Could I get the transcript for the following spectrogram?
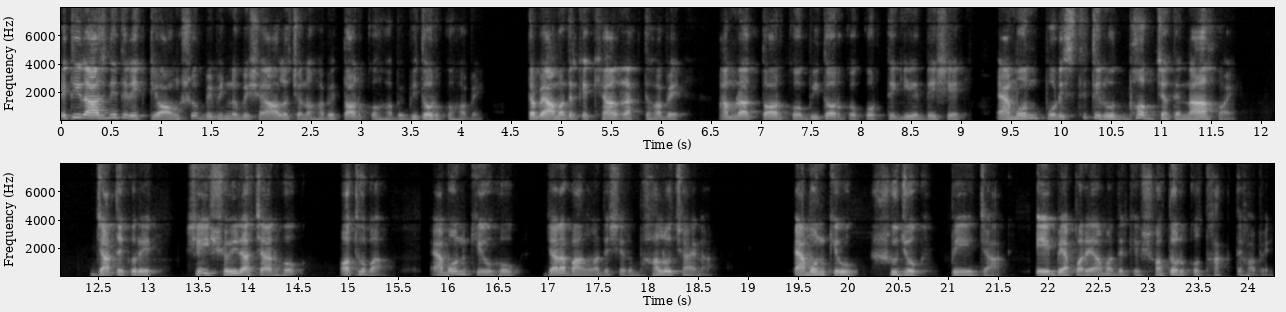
এটি রাজনীতির একটি অংশ, বিভিন্ন বিষয়ে আলোচনা হবে, তর্ক হবে, বিতর্ক হবে। তবে আমাদেরকে খেয়াল রাখতে হবে, আমরা তর্ক বিতর্ক করতে গিয়ে দেশে এমন পরিস্থিতির উদ্ভব যাতে না হয়। যাতে করে সেই স্বৈরাচার হোক অথবা এমন কেউ হোক যারা বাংলাদেশের ভালো চায় না। এমন কেউ সুযোগ পেয়ে যাক। এ ব্যাপারে আমাদেরকে সতর্ক থাকতে হবে।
